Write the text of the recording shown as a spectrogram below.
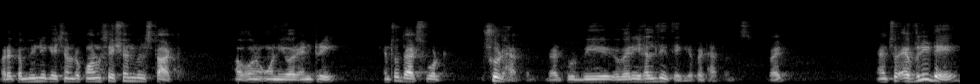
or a communication or conversation will start on, on your entry. And so that's what should happen. That would be a very healthy thing if it happens, right? And so every day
